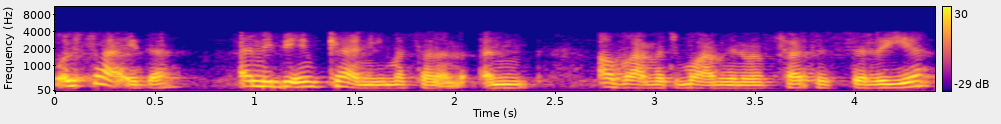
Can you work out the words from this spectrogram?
والفائدة أني بإمكاني مثلا أن أضع مجموعة من الملفات السرية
